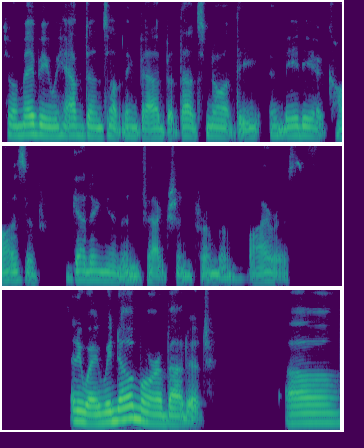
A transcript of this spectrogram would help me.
so maybe we have done something bad, but that's not the immediate cause of getting an infection from a virus. Anyway, we know more about it uh,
